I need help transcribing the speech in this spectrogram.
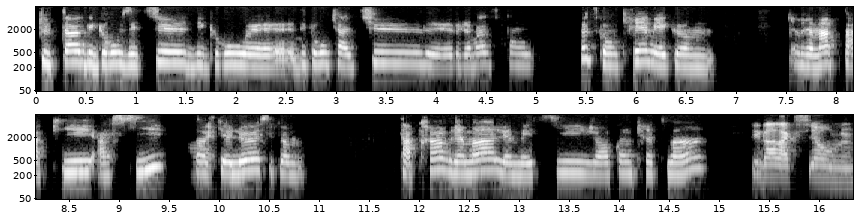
tout le temps des grosses études, des gros, euh, des gros calculs, euh, vraiment du pas du concret, mais comme vraiment papier assis. Parce que là, c'est comme tu apprends vraiment le métier, genre concrètement. C'est dans l'action, là.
